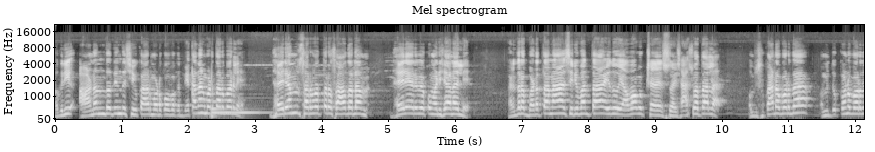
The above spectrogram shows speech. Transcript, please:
ಅಗದಿ ಆನಂದದಿಂದ ಸ್ವೀಕಾರ ಮಾಡ್ಕೋಬೇಕು. ಬೇಕಾದಂಗೆ ಬಡತನ ಬರಲಿ. ಧೈರ್ಯಂ ಸರ್ವತ್ರ ಸಾಧನಂ. ಧೈರ್ಯ ಇರಬೇಕು ಮನುಷ್ಯನಲ್ಲಿ. ಅಂದ್ರೆ ಬಡತನ ಶ್ರೀಮಂತ ಇದು ಯಾವಾಗ ಶಾಶ್ವತ ಅಲ್ಲ. ಒಮ್ಮೆ ಸುಖಾನು ಬರ್ದ, ಒಮ್ಮೆ ದುಃಖನೂ ಬರ್ದ.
